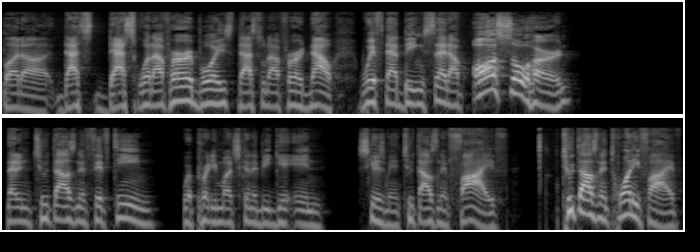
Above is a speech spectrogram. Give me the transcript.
but uh, that's that's what I've heard, boys. That's what I've heard. Now, with that being said, I've also heard that in 2015 we're pretty much going to be getting, excuse me, in 2005, 2025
